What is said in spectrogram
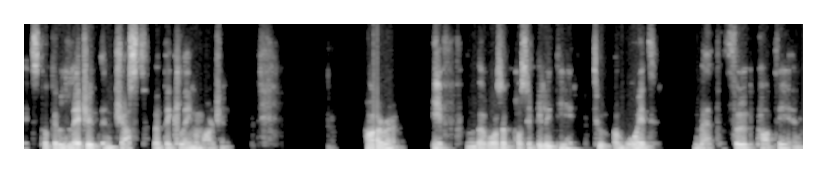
it's totally legit and just that they claim a margin. However, if there was a possibility to avoid that third party and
